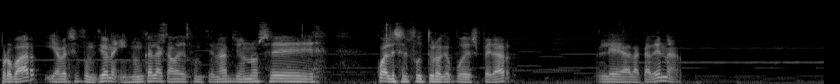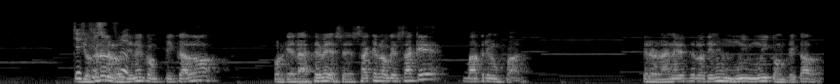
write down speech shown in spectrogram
probar y a ver si funciona. Y nunca le acaba de funcionar. Yo no sé cuál es el futuro que puede esperar a la cadena. Yo, creo que lo tiene complicado porque la CBS, saque lo que saque, va a triunfar. Pero la NBC lo tiene muy, muy complicado.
